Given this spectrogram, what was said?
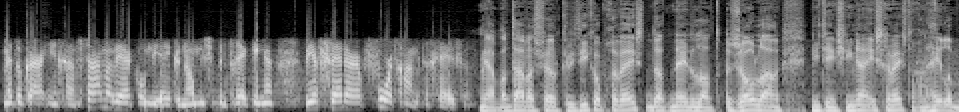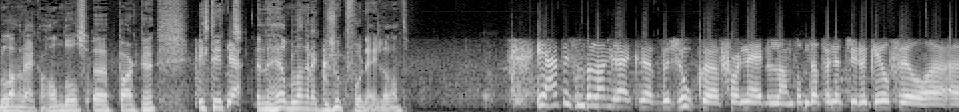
met elkaar in gaan samenwerken om die economische betrekkingen weer verder voortgang te geven. Ja, want daar was veel kritiek op geweest, dat Nederland zo lang niet in China is geweest, toch een hele belangrijke handelspartner. is dit een heel belangrijk bezoek voor Nederland? Ja, het is een belangrijk uh, bezoek uh, voor Nederland, omdat we natuurlijk heel veel uh,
